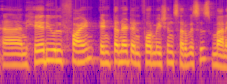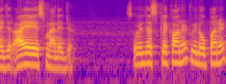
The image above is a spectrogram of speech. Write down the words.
and here you will find internet information services manager IIS manager so we'll just click on it we'll open it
